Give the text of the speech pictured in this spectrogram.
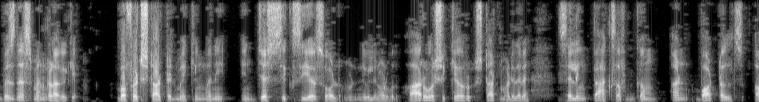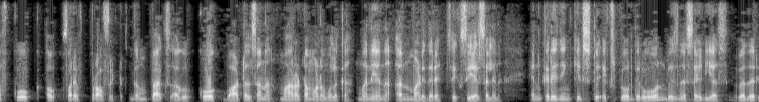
ಬಿಸ್ನೆಸ್ ಗಳಾಗಕ್ಕೆ. Buffett started making money in just six years old ನೋಡಿ ನೀವು ಇಲ್ಲಿ ನೋಡಬಹುದು ಆರು ವರ್ಷಕ್ಕೆ ಅವರು ಸ್ಟಾರ್ಟ್ ಮಾಡಿದ್ದಾರೆ. Selling packs of gum and bottles of Coke for a profit gum packs ಹಾಗೂ ಕೋಕ್ ಬಾಟಲ್ಸ್ ಅನ್ನ ಮಾರಾಟ ಮಾಡೋ ಮೂಲಕ ಮನಿಯನ್ನ ಅರ್ನ್ ಮಾಡಿದ್ದಾರೆ ಸಿಕ್ಸ್ ಇಯರ್ಸ್ ಅಲ್ಲಿನ. Encouraging kids to explore their own business ideas whether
